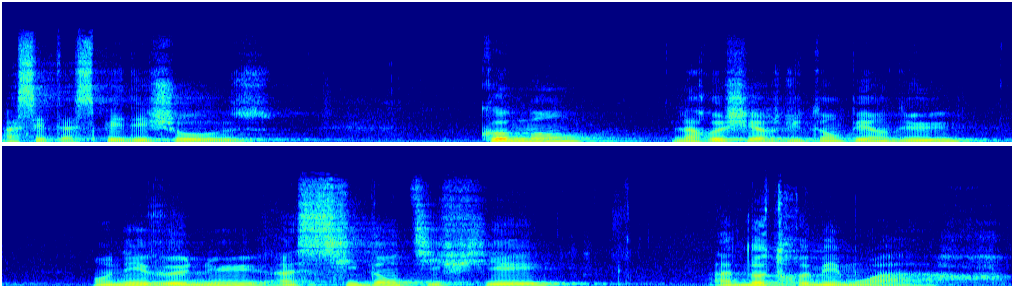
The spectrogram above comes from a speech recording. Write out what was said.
à cet aspect des choses. Comment la recherche du temps perdu en est venue à s'identifier à notre mémoire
